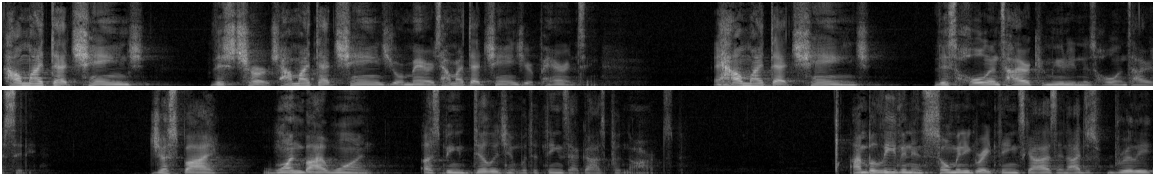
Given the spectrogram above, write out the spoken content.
How might that change this church? How might that change your marriage? How might that change your parenting? And how might that change this whole entire community and this whole entire city? Just by one by one, us being diligent with the things that God's put in our hearts. I'm believing in so many great things, guys, and I just really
